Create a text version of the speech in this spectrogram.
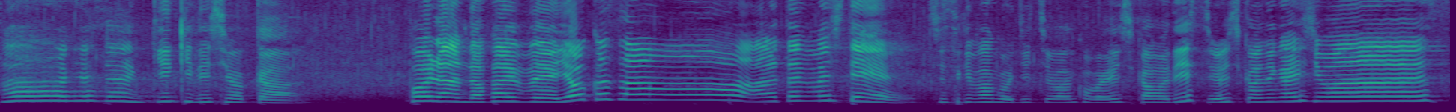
あー皆さん元気でしょうか？ポーランド5へようこそ。改めまして出席番号11番小林香穂です。よろしくお願いします。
